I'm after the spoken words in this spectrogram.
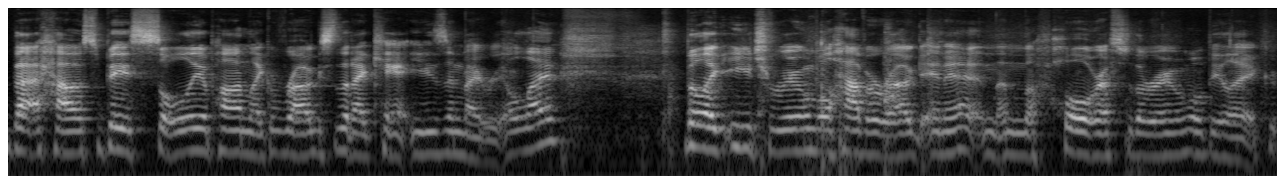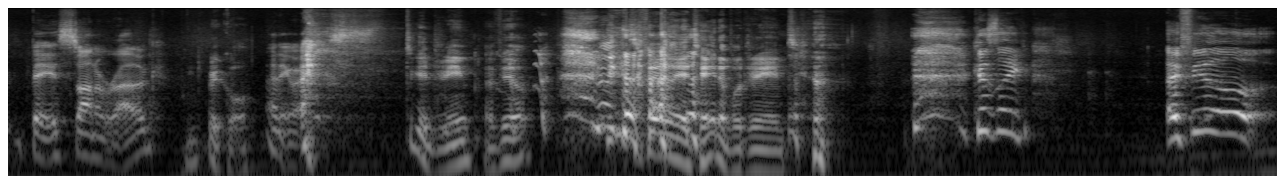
that house based solely upon like rugs that I can't use in my real life. But like each room will have a rug in it and then the whole rest of the room will be like based on a rug. It's pretty cool. Anyways. It's a good dream. I feel. I like it's a fairly attainable dream too. Because, like, I feel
